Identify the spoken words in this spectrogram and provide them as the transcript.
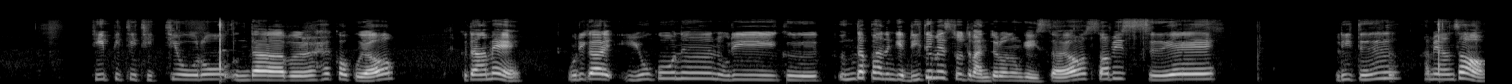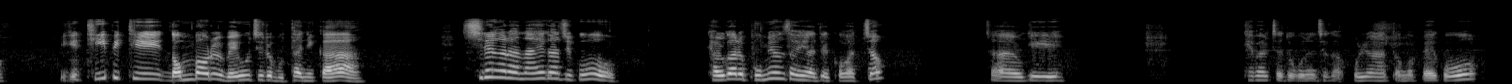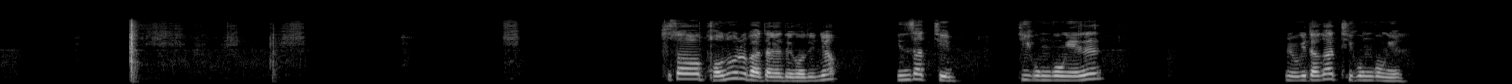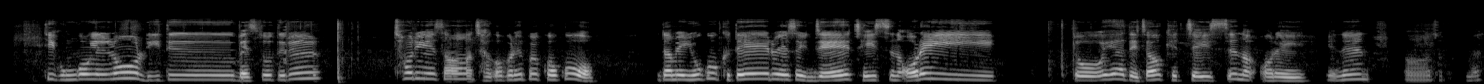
DPT, DTO로 응답을 할 거고요. 그 다음에 우리가 요거는 우리 그 응답하는 게 리드 메소드 만들어 놓은 게 있어요. 서비스에 리드 하면서 이게 DPT 넘버를 외우지를 못하니까 실행을 하나 해가지고 결과를 보면서 해야 될 것 같죠? 자 여기 개발자 도구는 제가 올려놨던 거 빼고 부서 번호를 받아야 되거든요. 인사팀 D001 여기다가 D001 D001로 리드 메소드를 처리해서 작업을 해볼 거고 그 다음에 요거 그대로 해서 이제 제이슨 어레이 또 해야 되죠. get 제이슨 어레이 얘는 어 잠깐만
